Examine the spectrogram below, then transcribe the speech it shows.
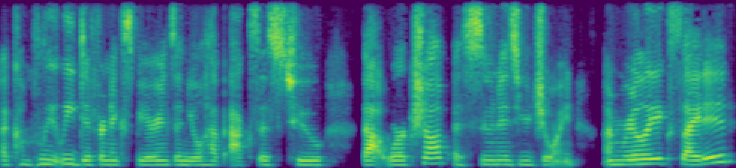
a completely different experience and you'll have access to that workshop as soon as you join. I'm really excited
